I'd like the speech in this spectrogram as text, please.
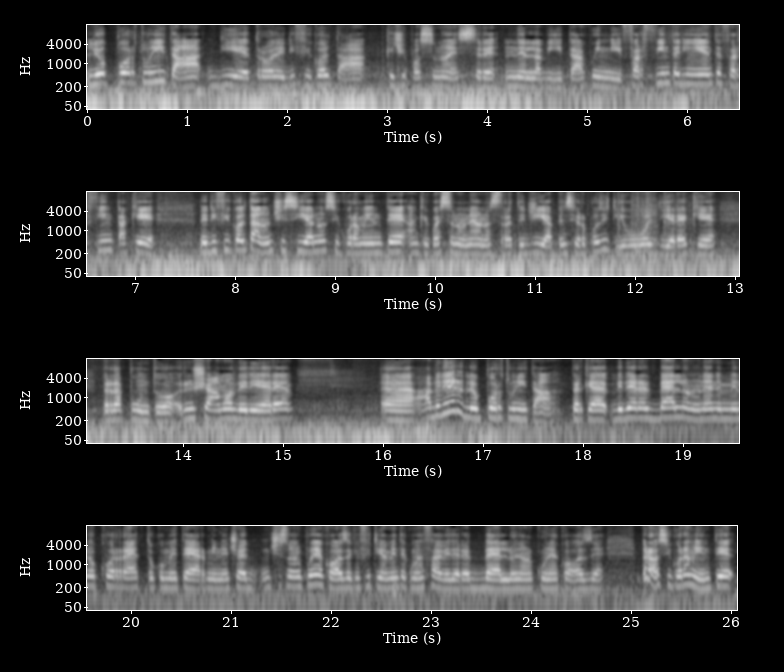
le opportunità dietro le difficoltà che ci possono essere nella vita, quindi far finta di niente, far finta che le difficoltà non ci siano, sicuramente anche questa non è una strategia. Pensiero positivo vuol dire che per l'appunto riusciamo a vedere, eh, a vedere le opportunità, perché vedere il bello non è nemmeno corretto come termine, cioè ci sono alcune cose che effettivamente come fai a vedere bello in alcune cose, però sicuramente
